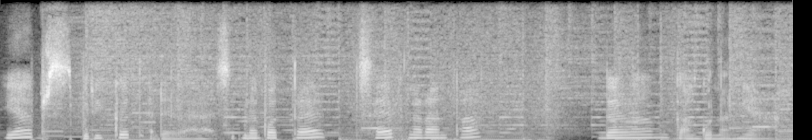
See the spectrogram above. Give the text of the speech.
Yaps, berikut adalah 9 potret Chef Naranta dalam keanggunannya.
